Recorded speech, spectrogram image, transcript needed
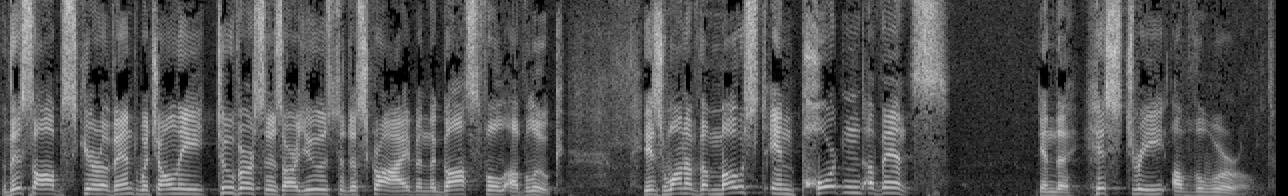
This obscure event, which only two verses are used to describe in the Gospel of Luke, is one of the most important events in the history of the world.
